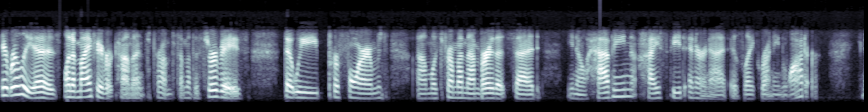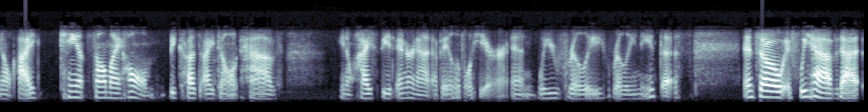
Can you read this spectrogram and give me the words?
It really is. One of my favorite comments from some of the surveys that we performed um, was from a member that said, you know, having high speed internet is like running water. You know, I can't sell my home because I don't have, you know, high speed internet available here. And we really, really need this. And so if we have that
